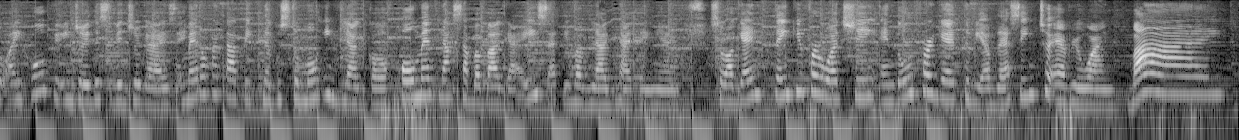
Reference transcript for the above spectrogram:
So, I hope you enjoyed this video, guys. And meron ka topic na gusto mong i-vlog ko, comment lang sa baba, guys, at i-vlog natin yan. So, again, thank you for watching and don't forget to be a blessing to everyone. Bye!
